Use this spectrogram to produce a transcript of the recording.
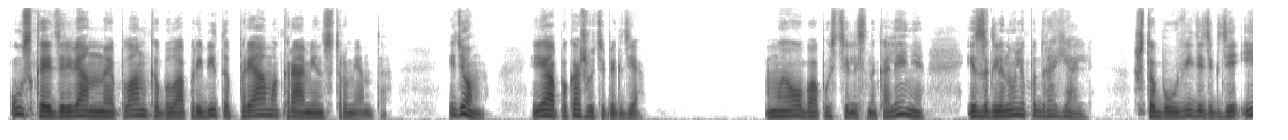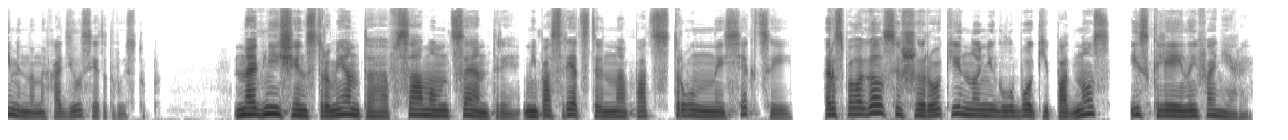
Узкая деревянная планка была прибита прямо к раме инструмента. Идем, я покажу тебе где». Мы оба опустились на колени и заглянули под рояль, чтобы увидеть, где именно находился этот выступ. На днище инструмента, в самом центре, непосредственно под струнной секцией, располагался широкий, но не глубокий поднос из клееной фанеры,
